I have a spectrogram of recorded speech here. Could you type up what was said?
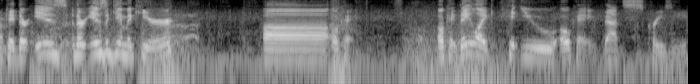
Okay, there is there is a gimmick here. Uh, okay. Okay, they like hit you. Okay, that's crazy.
